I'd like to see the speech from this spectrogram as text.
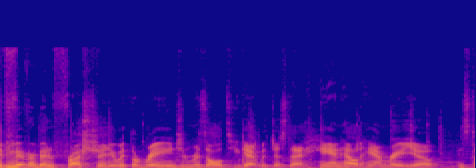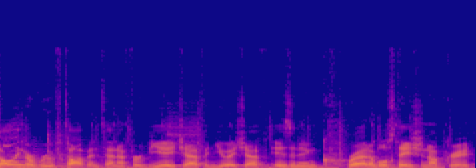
If you've ever been frustrated with the range and results you get with just a handheld ham radio, installing a rooftop antenna for VHF and UHF is an incredible station upgrade.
